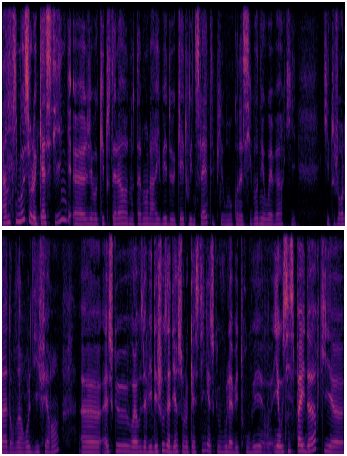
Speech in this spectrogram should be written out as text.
Un petit mot sur le casting. Euh, J'évoquais tout à l'heure notamment l'arrivée de Kate Winslet et puis on, on a Sigourney Weaver qui, qui est toujours là dans un rôle différent. Euh, Est-ce que voilà, vous aviez des choses à dire sur le casting? Est-ce que vous l'avez trouvé euh, Il y a aussi Spider qui, euh,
